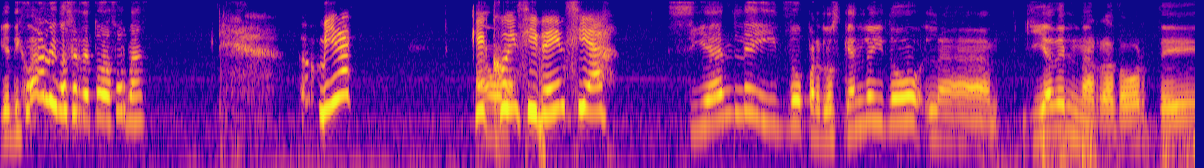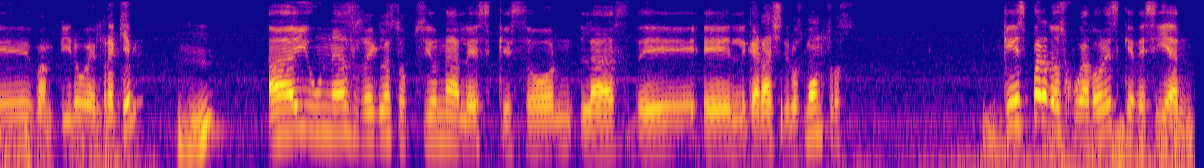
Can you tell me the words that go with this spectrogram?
Y él dijo, ah, lo iba a hacer de todas formas. Mira, qué Ahora. coincidencia. Si han leído, para los que han leído la guía del narrador de Vampiro el Requiem, hay unas reglas opcionales que son las de el garage de los monstruos. Que es para los jugadores que decían,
